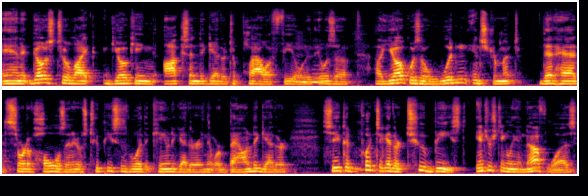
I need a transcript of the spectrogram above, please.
And it goes to like yoking oxen together to plow a field. It, it mm-hmm. was a, a yoke was a wooden instrument that had sort of holes in it. It was two pieces of wood that came together and that were bound together. So you could put together two beasts. Interestingly enough, was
